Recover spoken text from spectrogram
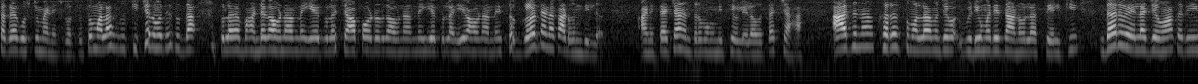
सगळ्या गोष्टी मॅनेज करतो. तो मला किचनमध्ये सुद्धा तुला भांडं गावणार नाही आहे तुला चहा पावडर गावणार नाही आहे तुला हे गावणार नाही सगळं त्यानं काढून दिलं. आणि त्याच्यानंतर मग मी ठेवलेला होता चहा. आज ना खरंच तुम्हाला म्हणजे व्हिडिओमध्ये जाणवलं असेल की दरवेळेला जेव्हा कधी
